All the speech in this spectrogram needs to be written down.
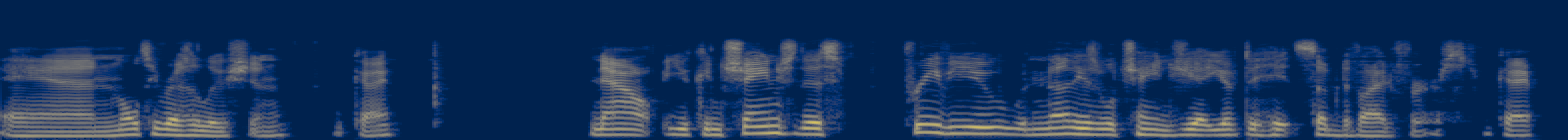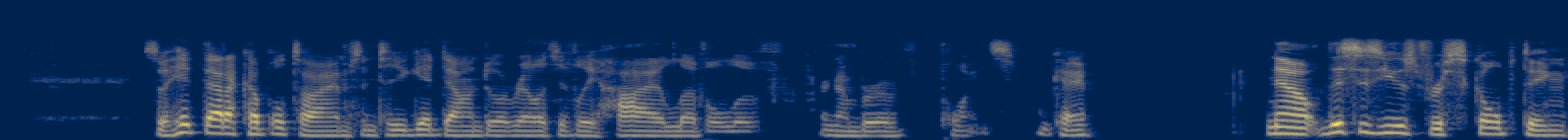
and multi-resolution, okay? Now, you can change this preview, none of these will change yet, you have to hit subdivide first, okay? So hit that a couple times until you get down to a relatively high level of, or number of points, okay? Now, this is used for sculpting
